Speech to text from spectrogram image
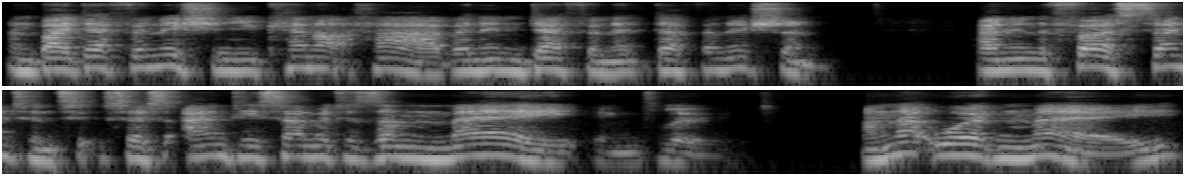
And by definition, you cannot have an indefinite definition. And in the first sentence, it says anti Semitism may include. And that word may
